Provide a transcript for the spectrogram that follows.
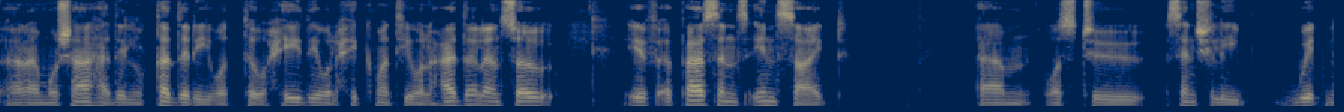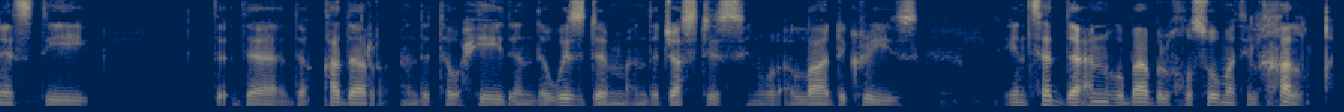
على مشاهدة القدر والتوحيد والحكمة والعدل and so if a person's insight um, was to essentially witness the the, the, the qadr and the tawheed and the wisdom and the justice in what Allah decrees. In sadda anhu bab al khusumat al khalq.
